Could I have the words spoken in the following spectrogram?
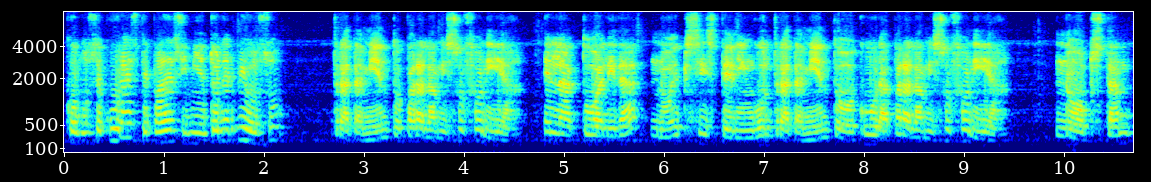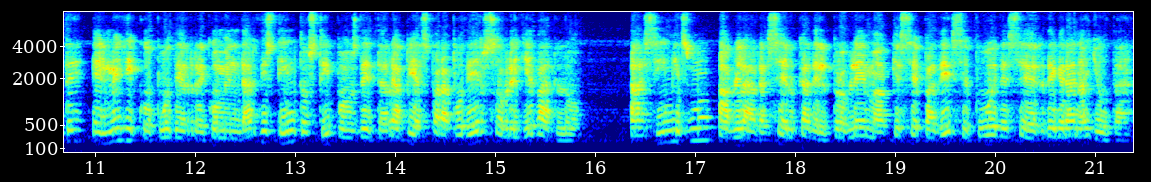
¿Cómo se cura este padecimiento nervioso? Tratamiento para la misofonía. En la actualidad, no existe ningún tratamiento o cura para la misofonía. No obstante, el médico puede recomendar distintos tipos de terapias para poder sobrellevarlo. Asimismo, hablar acerca del problema que se padece puede ser de gran ayuda.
